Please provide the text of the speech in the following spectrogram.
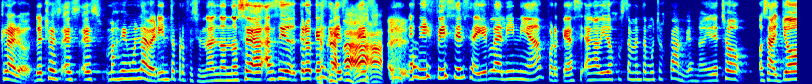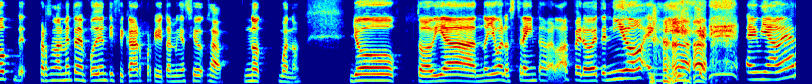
Claro, de hecho es, es, es, más bien un laberinto profesional, no, no sé, ha sido, creo que es, es difícil seguir la línea porque han habido justamente muchos cambios, ¿no? Y de hecho, o sea, yo personalmente me puedo identificar porque yo también he sido, o sea, no, bueno, yo todavía no llego a los 30, ¿verdad? Pero he tenido en mi, en mi haber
